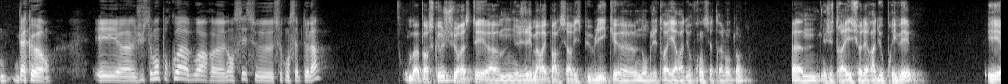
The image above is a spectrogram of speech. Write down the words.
D'accord. Et euh, justement, pourquoi avoir euh, lancé ce, concept-là? Bah Parce que je suis resté, euh, j'ai démarré par le service public, donc j'ai travaillé à Radio France il y a très longtemps. j'ai travaillé sur les radios privées. Et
